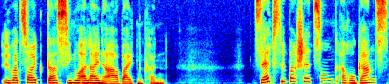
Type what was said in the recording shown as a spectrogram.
überzeugt, dass sie nur alleine arbeiten können. Selbstüberschätzung, Arroganz?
